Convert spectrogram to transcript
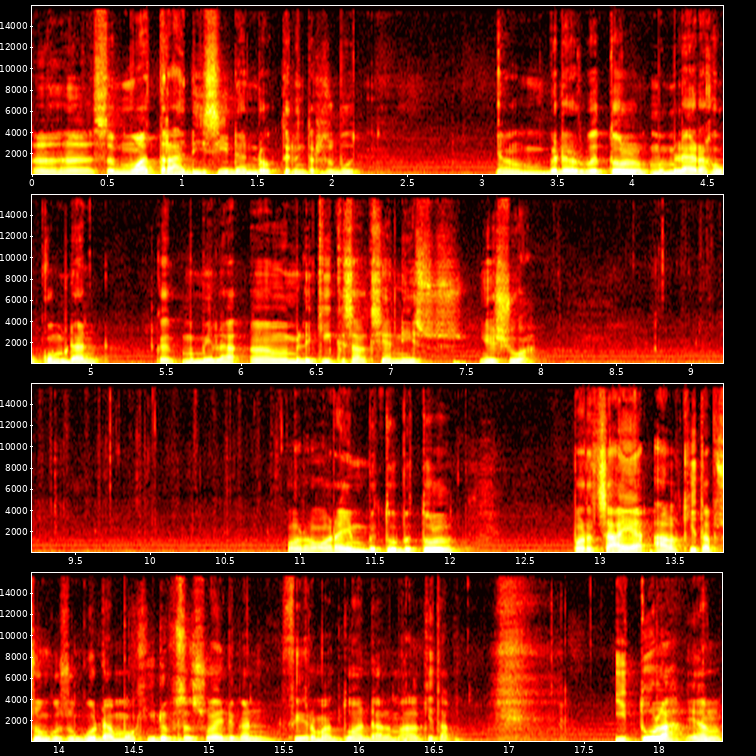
uh, semua tradisi dan doktrin tersebut. Yang benar-betul memelihara hukum dan ke, memila, uh, memiliki kesaksian Yesus, Yeshua. Orang-orang yang betul-betul percaya Alkitab sungguh-sungguh dan mau hidup sesuai dengan firman Tuhan dalam Alkitab. Itulah yang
